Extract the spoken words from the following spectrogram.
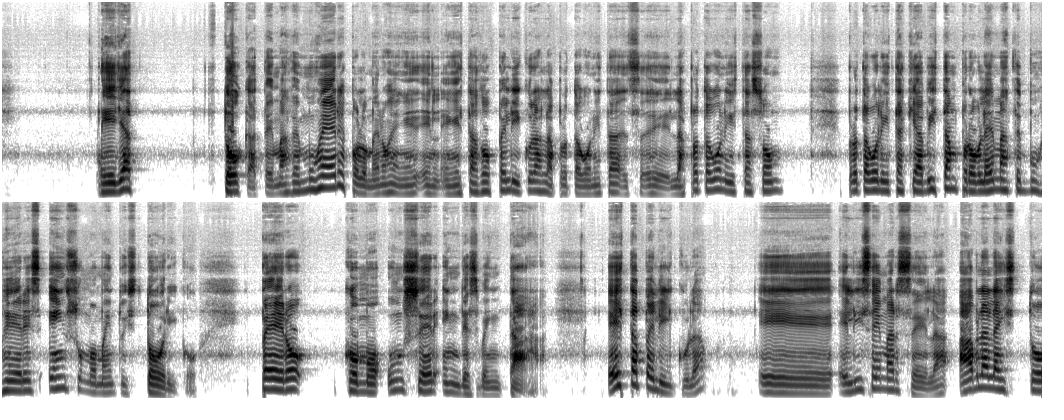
Ella toca temas de mujeres, por lo menos en, estas dos películas, las protagonistas, eh, las protagonistas son protagonistas que avistan problemas de mujeres en su momento histórico, pero como un ser en desventaja. Esta película, eh, Elisa y Marcela, habla la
